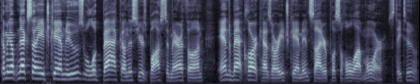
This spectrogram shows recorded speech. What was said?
Coming up next on HCAM News, we'll look back on this year's Boston Marathon, and Matt Clark has our HCAM Insider plus a whole lot more. Stay tuned.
